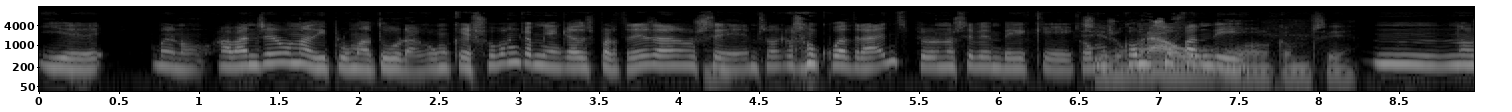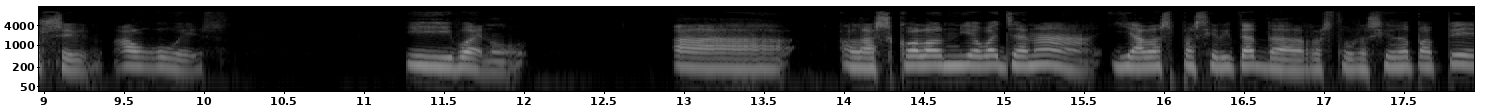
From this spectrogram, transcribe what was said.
i eh, bueno, abans era una diplomatura, com que això ho van canviant cada dos per tres, ara no sé, em sembla que són quatre anys, però no sé ben bé què, com, Mm. si com s'ho fan dir. o com sí. Mm, no sé, algú és. I, bueno, a, a l'escola on jo vaig anar hi ha l'especialitat de restauració de paper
